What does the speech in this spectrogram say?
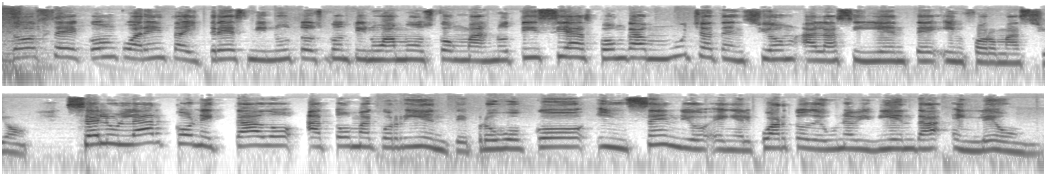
Las 12 con 43 minutos continuamos con más noticias. Ponga mucha atención a la siguiente información. Celular conectado a toma corriente provocó incendio en el cuarto de una vivienda en León.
